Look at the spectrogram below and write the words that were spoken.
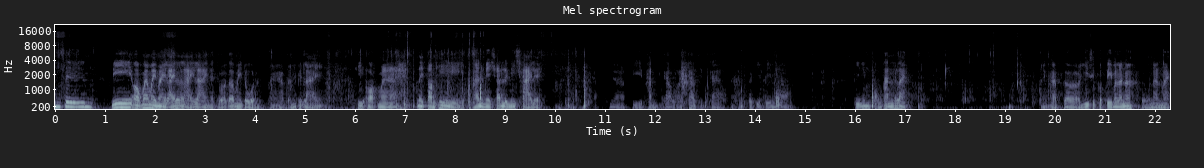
นตื่นมีออกมาใหม่ ๆ หลายหลายลายนะ แต่ว่าก็ไม่โดนนะครับ อันนี้เป็นลายที่ออกมาในตอนที่แอนิเมชันเรื่องนี้ฉายเลยครับเมื่อปี 1999 นะครับ ก็กี่ปีมาแล้วปีนี้มัน 2,000 เท่าไหร่ นะครับ ก็20กว่าปีมาแล้วเนาะโอ้นานมาก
